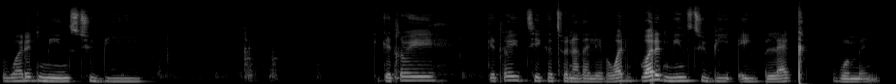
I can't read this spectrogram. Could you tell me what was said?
what it means to be. get ke tlo e take it to another level. What what it means to be a black woman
